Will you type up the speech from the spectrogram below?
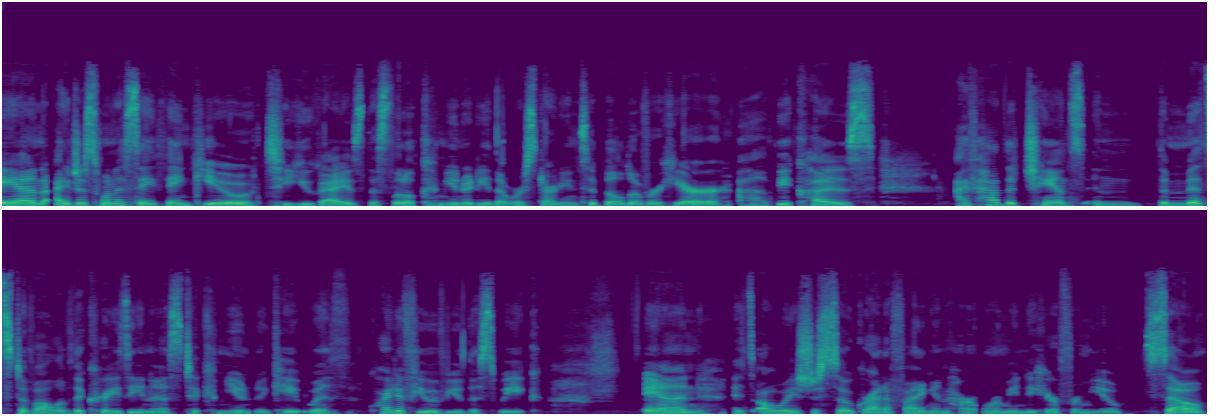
And I just want to say thank you to you guys, this little community that we're starting to build over here, uh, because I've had the chance in the midst of all of the craziness to communicate with quite a few of you this week. And it's always just so gratifying and heartwarming to hear from you. So,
